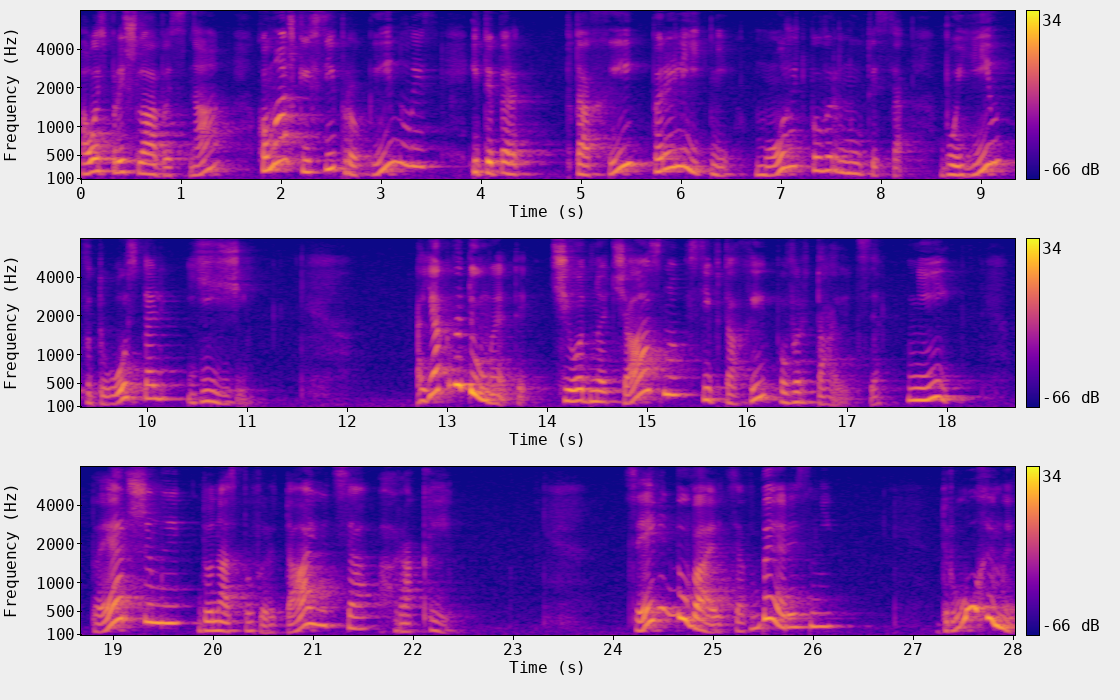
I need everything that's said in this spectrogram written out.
А ось прийшла весна, комашки всі прокинулись, і тепер птахи перелітні можуть повернутися, бо їм вдосталь їжі. А як ви думаєте, чи одночасно всі птахи повертаються? Ні. Першими до нас повертаються граки. Це відбувається в березні. Другими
